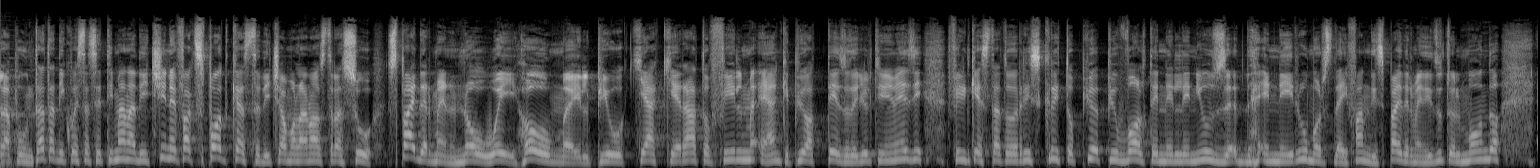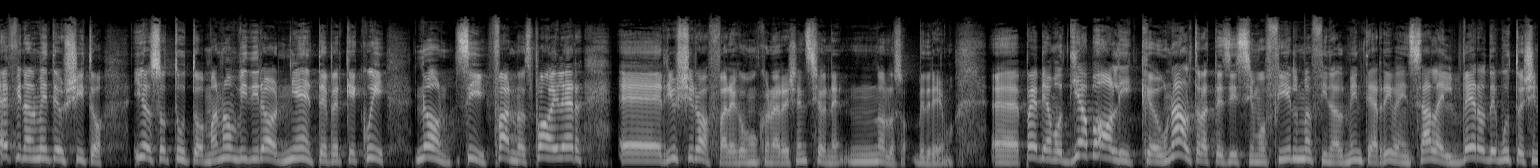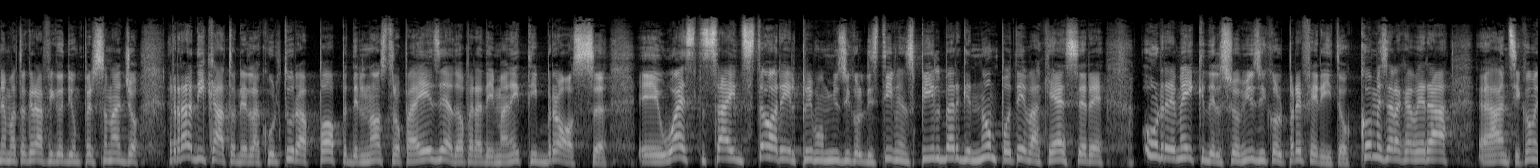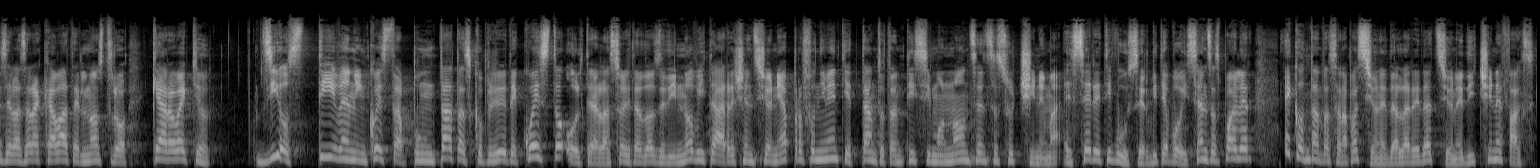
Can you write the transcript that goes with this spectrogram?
Nella puntata di questa settimana di Cinefax Podcast diciamo la nostra su Spider-Man No Way Home, il più chiacchierato film e anche più atteso degli ultimi mesi, film che è stato riscritto più e più volte nelle news e nei rumors dai fan di Spider-Man di tutto il mondo, è finalmente uscito. Io so tutto, ma non vi dirò niente perché qui non si fanno spoiler. Eh, riuscirò a fare comunque una recensione? Non lo so, vedremo. Eh, poi abbiamo Diabolic, un altro attesissimo film, finalmente arriva in sala il vero debutto cinematografico di un personaggio radicato nella cultura pop del nostro paese ad opera dei Manetti Bros. E West Side Story, il primo musical di Steven Spielberg, non poteva che essere un remake del suo musical preferito. Come se la caverà, eh, anzi, come se la sarà cavata il nostro caro vecchio Zio Steven, in questa puntata scoprirete questo, oltre alla solita dose di novità, recensioni, approfondimenti e tanto tantissimo nonsense su cinema e serie tv serviti a voi senza spoiler e con tanta sana passione dalla redazione di cinefax.it.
